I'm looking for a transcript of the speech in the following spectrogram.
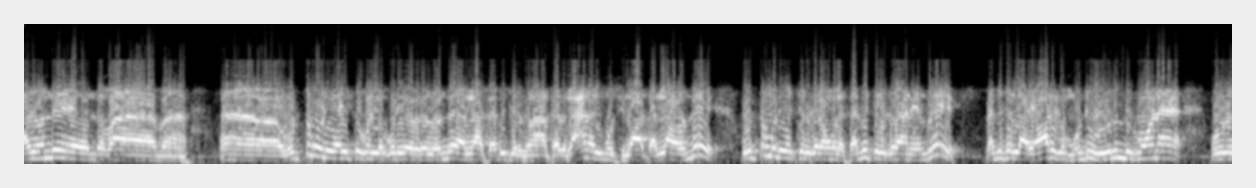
அது வந்து இந்த ஒட்டுமுடி வைத்துக் கொள்ளக்கூடியவர்கள் வந்து எல்லாம் சபிச்சிருக்கிறான் அது லானல் முசிலாத் அல்லாஹ் வந்து ஒட்டுமுடி வச்சிருக்கிறவங்களை சபித்திருக்கிறான் என்று நபிசல்லா யாருக்கு முடி உதிர்ந்து போன ஒரு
